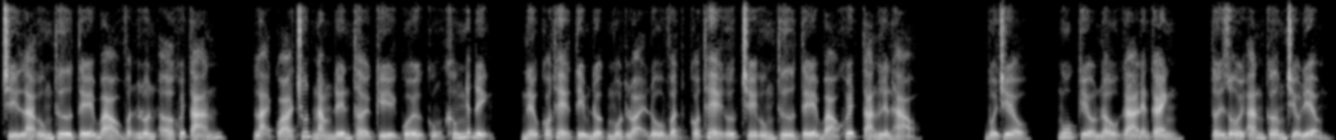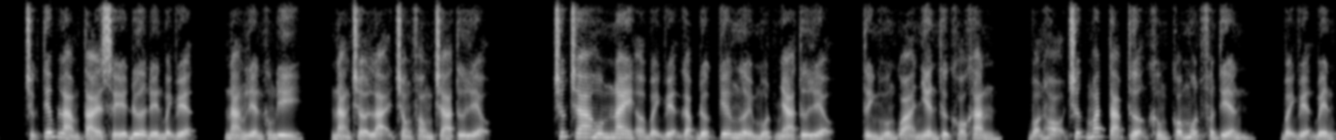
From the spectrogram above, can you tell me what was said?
chỉ là ung thư tế bào vẫn luôn ở khuyết tán, lại quá chút năm đến thời kỳ cuối cũng không nhất định, nếu có thể tìm được một loại đồ vật có thể ức chế ung thư tế bào khuyết tán liền hảo. Buổi chiều, Ngu Kiều nấu gà đen canh, tới rồi ăn cơm chiều điểm, trực tiếp làm tài xế đưa đến bệnh viện, nàng liền không đi, nàng trở lại trong phòng tra tư liệu. Trước cha hôm nay ở bệnh viện gặp được kia người một nhà tư liệu, tình huống quả nhiên thực khó khăn, bọn họ trước mắt tạp thượng không có một phân tiền, bệnh viện bên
